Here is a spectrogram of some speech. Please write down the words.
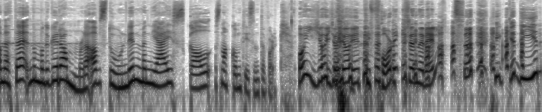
Anette, nå må du ikke ramle av stolen din, men jeg skal snakke om tissen til folk. Oi, oi, oi, oi, til folk generelt? Ikke din,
